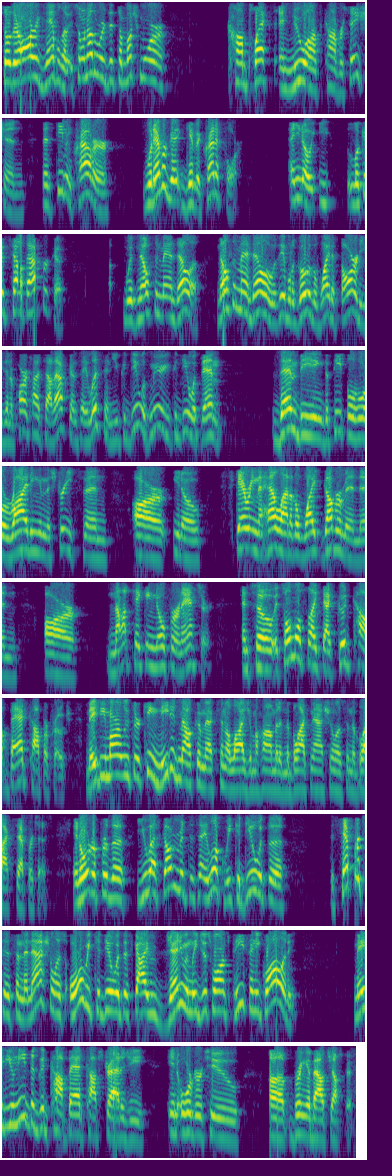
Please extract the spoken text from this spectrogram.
So there are examples of it. So in other words, it's a much more complex and nuanced conversation than Steven Crowder would ever give it credit for. And you know, look at South Africa with Nelson Mandela. Nelson Mandela was able to go to the white authorities in apartheid South Africa and say, listen, you could deal with me or you could deal with them. Them being the people who are riding in the streets and are, you know, scaring the hell out of the white government and are not taking no for an answer. And so it's almost like that good cop, bad cop approach. Maybe Martin Luther King needed Malcolm X and Elijah Muhammad and the black nationalists and the black separatists in order for the U.S. government to say, look, we could deal with the, the separatists and the nationalists, or we could deal with this guy who genuinely just wants peace and equality. Maybe you need the good cop, bad cop strategy in order to uh, bring about justice.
